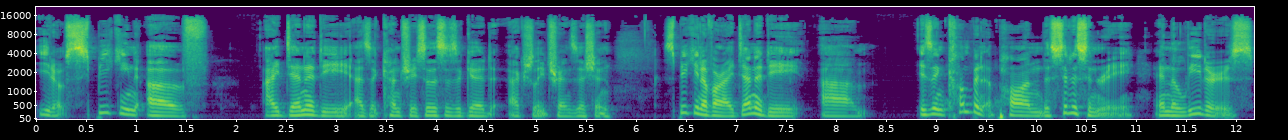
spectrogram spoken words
you know speaking of identity as a country so this is a good actually transition speaking of our identity um, is incumbent upon the citizenry and the leaders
